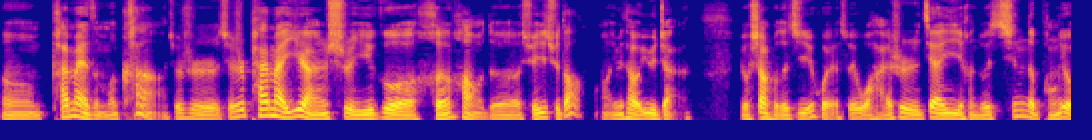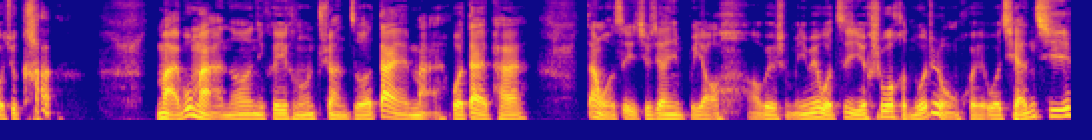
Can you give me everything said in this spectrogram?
嗯拍卖怎么看啊？就是其实拍卖依然是一个很好的学习渠道啊，因为它有预展，有上手的机会，所以我还是建议很多新的朋友去看。买不买呢？你可以可能选择代买或代拍，但我自己其实建议不要啊。为什么？因为我自己收过很多这种亏。我前期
